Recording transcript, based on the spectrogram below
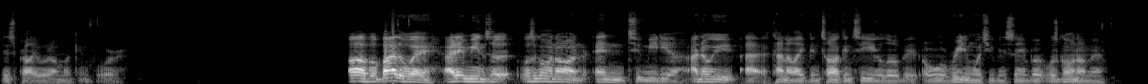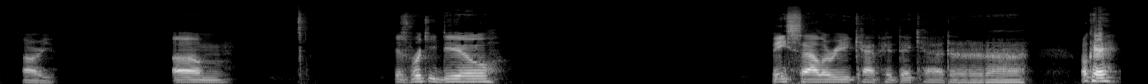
This is probably what I'm looking for. Uh, but by the way, I didn't mean to. What's going on? N2 Media. I know you. I kind of like been talking to you a little bit, or reading what you've been saying. But what's going on, man? How are you? Um, his rookie deal, base salary, cap hit that. Da, da, da, da. Okay,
